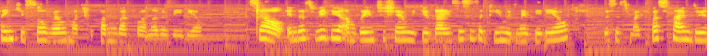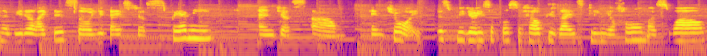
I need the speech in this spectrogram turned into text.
thank you so very much for coming back for another video. So in this video, I'm going to share with you guys, this is a clean with me video. This is my first time doing a video like this, so you guys just spare me and just um, enjoy. This video is supposed to help you guys clean your home as well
